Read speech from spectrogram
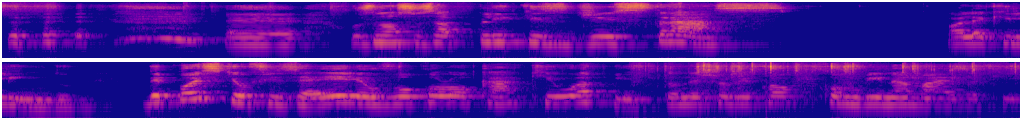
é, os nossos apliques de strass Olha que lindo. Depois que eu fizer ele, eu vou colocar aqui o aplique. Então, deixa eu ver qual que combina mais aqui.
